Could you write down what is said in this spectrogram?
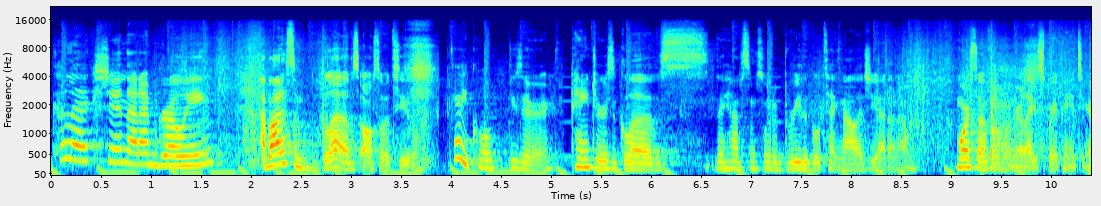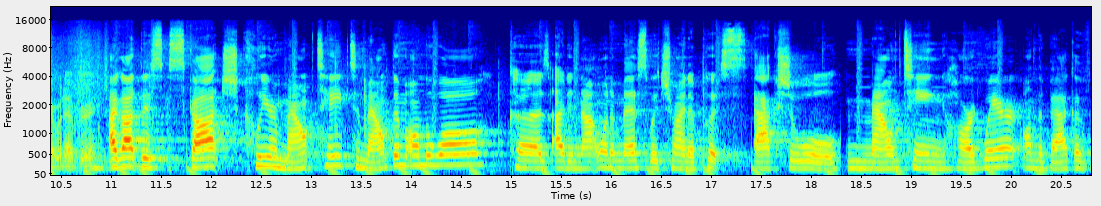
collection that I'm growing. I bought us some gloves also too. Very cool. These are painter's gloves. They have some sort of breathable technology, I don't know. More so for when we're like spray painting or whatever. I got this scotch clear mount tape to mount them on the wall because I did not want to mess with trying to put actual mounting hardware on the back of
